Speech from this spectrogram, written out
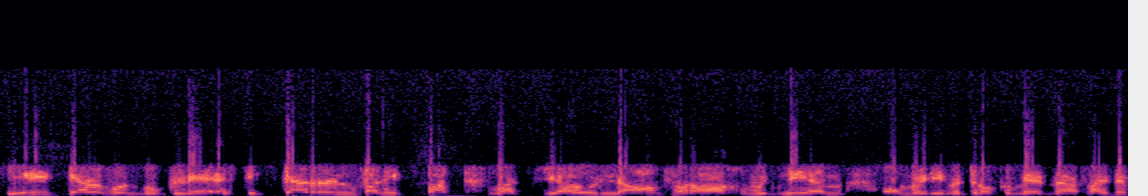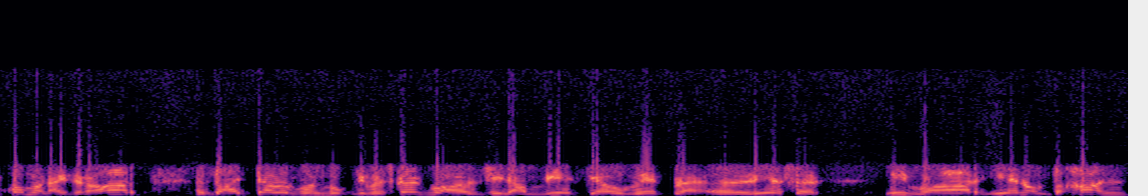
hierdie telefoonboek lê is die kern van die pad wat jou navraag moet neem om by die betrokke webwerf te kom. En uiteraard as daai telefoonboek nie beskikbaar is dan weet jou webleser nie waarheen om te gaan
